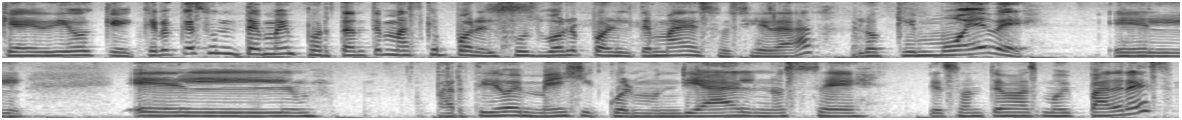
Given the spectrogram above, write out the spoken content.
que digo que creo que es un tema importante más que por el fútbol, por el tema de sociedad, lo que mueve el, el partido de México, el mundial, no sé, que son temas muy padres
